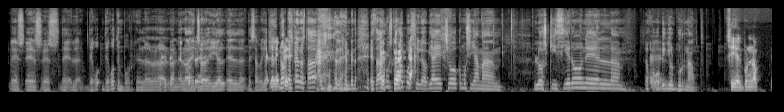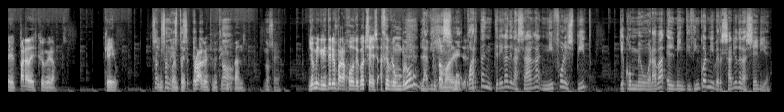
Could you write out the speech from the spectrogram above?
Es, es, es de, de, Gothenburg, lo, ha hecho ahí el, desarrollador. No, es que lo estaba, estaba buscando por si lo había hecho, ¿cómo se llama? Los que hicieron el, el juego eh, video, el Burnout. Sí, el Burnout, el Paradise creo que era. Creo. Son, estos. Eh, probablemente me estoy equivocando. No sé. Yo mi criterio para juegos de coches hace brum brum. La cuarta entrega de la saga Need for Speed que conmemoraba el 25 aniversario de la serie.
